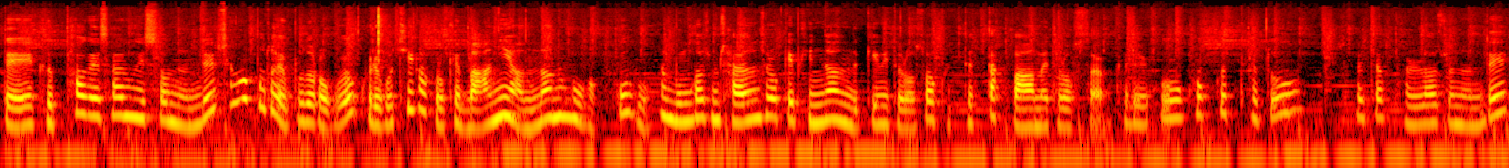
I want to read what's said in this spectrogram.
때 급하게 사용했었는데 생각보다 예쁘더라고요. 그리고 티가 그렇게 많이 안 나는 것 같고 그냥 뭔가 좀 자연스럽게 빛나는 느낌이 들어서 그때 딱 마음에 들었어요. 그리고 코끝에도 살짝 발라주는데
